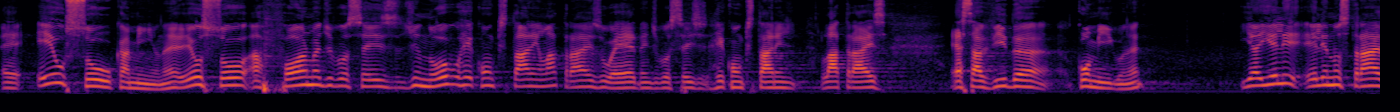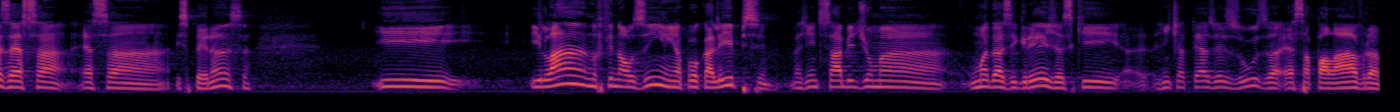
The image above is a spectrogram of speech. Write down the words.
é, eu sou o caminho, né? eu sou a forma de vocês de novo reconquistarem lá atrás o Éden, de vocês reconquistarem lá atrás essa vida comigo. Né? E aí ele, ele nos traz essa, essa esperança, e, e lá no finalzinho, em Apocalipse, a gente sabe de uma, uma das igrejas que a gente até às vezes usa essa palavra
